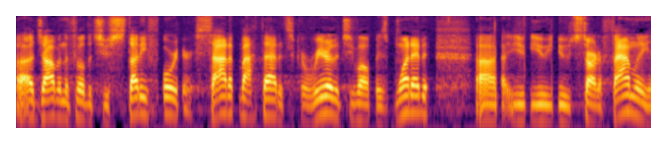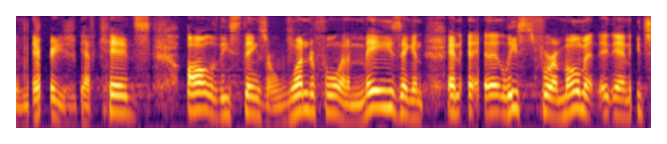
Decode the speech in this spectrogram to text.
uh, a job in the field that you study for. You're excited about that. It's a career that you've always wanted. Uh, you, you, you start a family and marry, you have kids. All of these things are wonderful and amazing. And, and, and at least for a moment in each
